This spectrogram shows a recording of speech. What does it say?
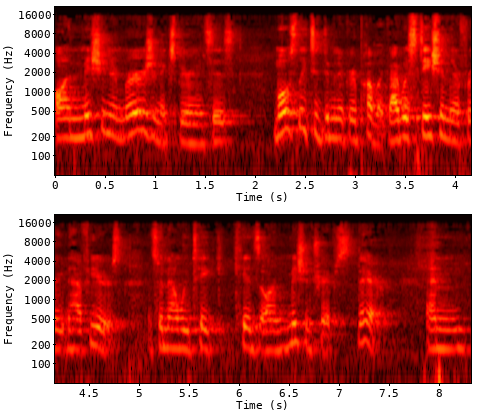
on mission immersion experiences mostly to dominican republic i was stationed there for eight and a half years and so now we take kids on mission trips there and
